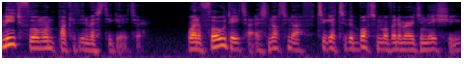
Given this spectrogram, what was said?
Meet Flowmon Packet Investigator. When flow data is not enough to get to the bottom of an emergent issue,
